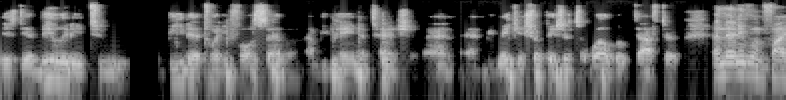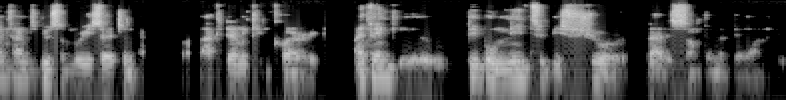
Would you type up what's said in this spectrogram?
is the ability to be there 24 7 and be paying attention and, and be making sure patients are well looked after. And then even find time to do some research and academic inquiry. I think uh, people need to be sure that is something that they want to do.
